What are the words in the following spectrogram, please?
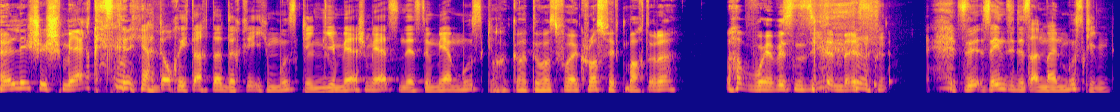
höllische Schmerzen? Ja, doch, ich dachte, da kriege ich Muskeln. Je mehr Schmerzen, desto mehr Muskeln. Oh Gott, du hast vorher Crossfit gemacht, oder? Woher wissen Sie denn das? Se- Sehen Sie das an meinen Muskeln?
